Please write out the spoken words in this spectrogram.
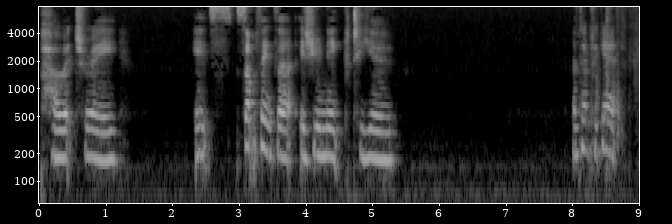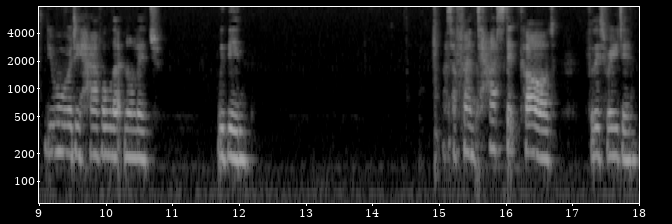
poetry. It's something that is unique to you. And don't forget, you already have all that knowledge within. That's a fantastic card for this reading.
